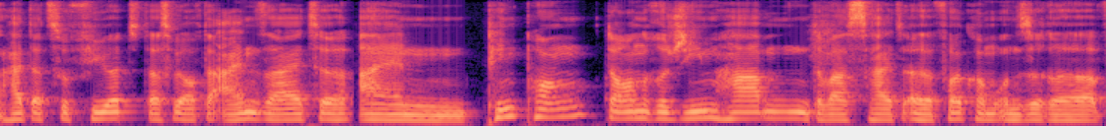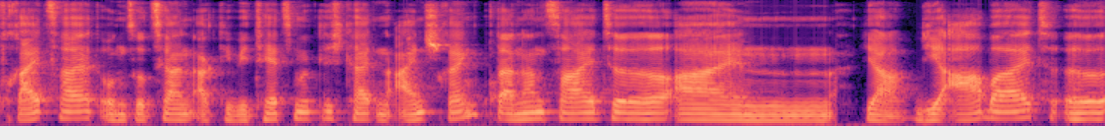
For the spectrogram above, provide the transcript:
halt dazu führt, dass wir auf der einen Seite ein Ping-Pong-Down-Regime haben, was halt äh, vollkommen unsere Freizeit und sozialen Aktivitätsmöglichkeiten einschränkt. Auf der anderen Seite ein ja, die Arbeit äh,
